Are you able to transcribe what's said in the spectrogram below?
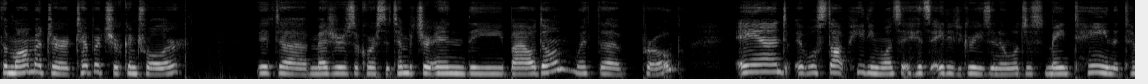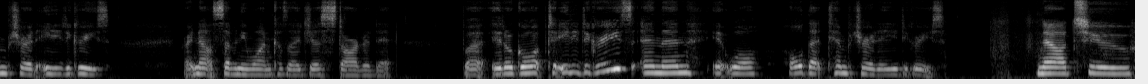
thermometer temperature controller. It uh, measures, of course, the temperature in the biodome with the probe, and it will stop heating once it hits 80 degrees, and it will just maintain the temperature at 80 degrees. Right now it's 71 because I just started it. But it'll go up to 80 degrees, and then it will hold that temperature at 80 degrees. Now to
